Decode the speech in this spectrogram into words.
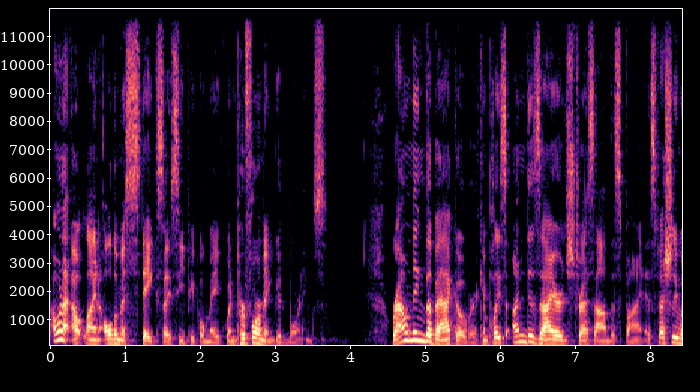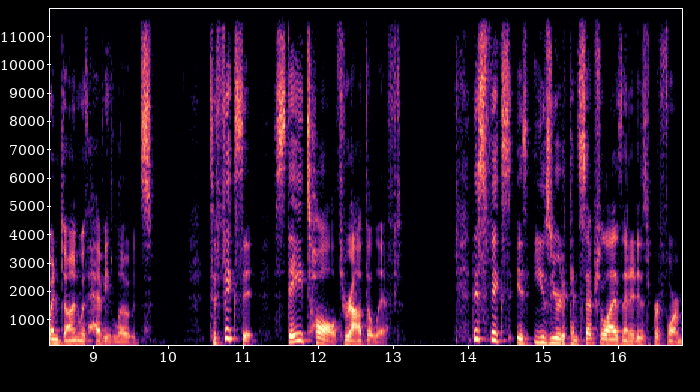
I want to outline all the mistakes I see people make when performing good mornings. Rounding the back over can place undesired stress on the spine, especially when done with heavy loads. To fix it, stay tall throughout the lift. This fix is easier to conceptualize than it is to perform.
